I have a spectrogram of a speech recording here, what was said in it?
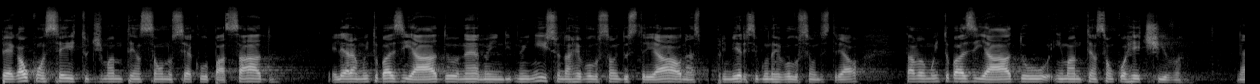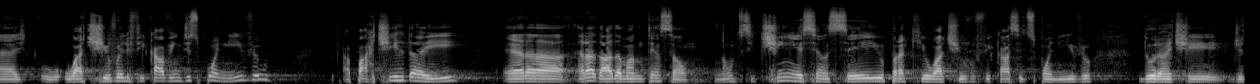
pegar o conceito de manutenção no século passado, ele era muito baseado, né, no, no início, na Revolução Industrial, na primeira e segunda Revolução Industrial, estava muito baseado em manutenção corretiva. Né? O, o ativo ele ficava indisponível, a partir daí era, era dada a manutenção. Não se tinha esse anseio para que o ativo ficasse disponível durante, de,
